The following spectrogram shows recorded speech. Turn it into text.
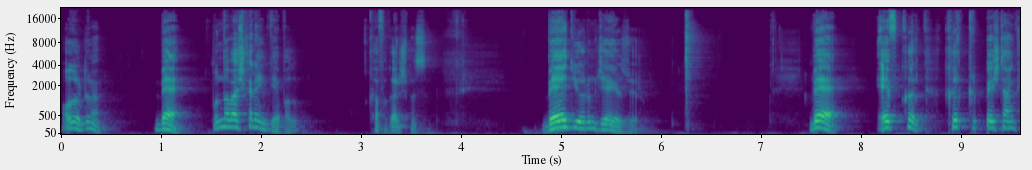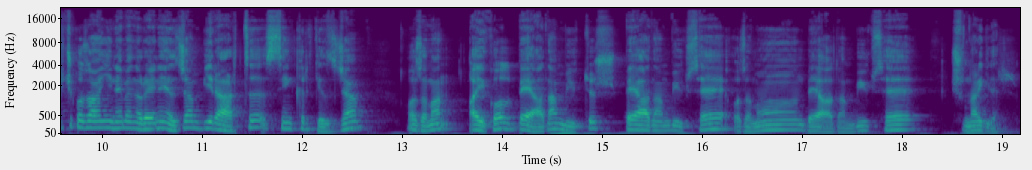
Olur değil mi? B. Bunu da başka renkli yapalım. Kafa karışmasın. B diyorum C yazıyorum. B. F40. 40 45'ten küçük o zaman yine ben oraya ne yazacağım? 1 artı sin 40 yazacağım. O zaman ayık ol BA'dan büyüktür. BA'dan büyükse o zaman BA'dan büyükse şunlar gider.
